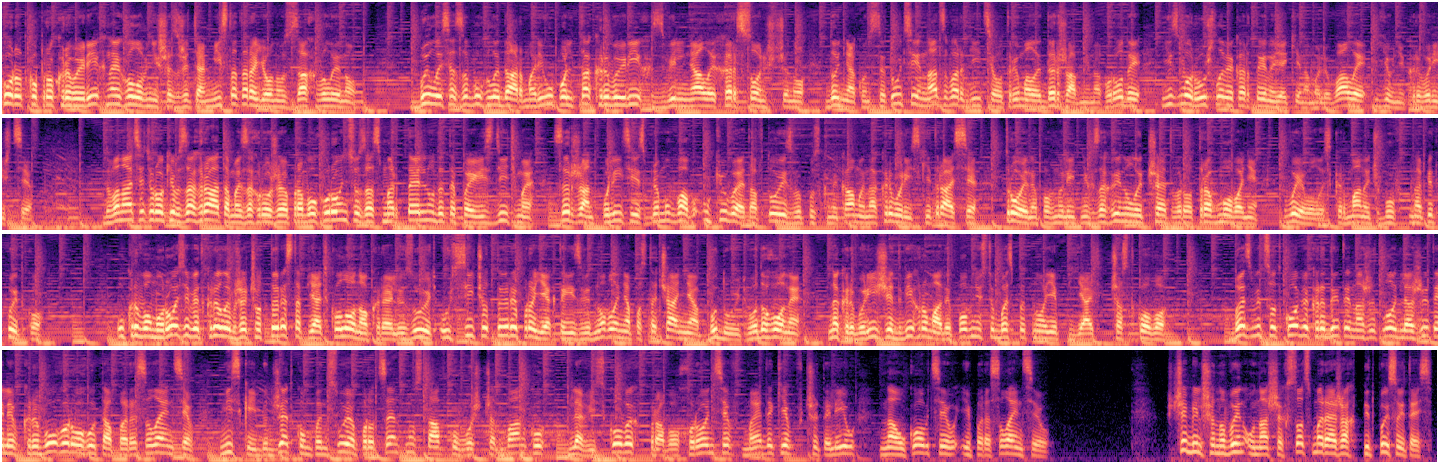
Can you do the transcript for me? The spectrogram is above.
Коротко про кривий ріг, найголовніше з життя міста та району за хвилину. Билися за Вугледар, Маріуполь та Кривий Ріг звільняли Херсонщину. До Дня Конституції нацгвардійці отримали державні нагороди і зворушливі картини, які намалювали юні криворіжці. 12 років за ґратами загрожує правоохоронцю за смертельну ДТП із дітьми. Сержант поліції спрямував у кювет авто із випускниками на Криворізькій трасі. Троє неповнолітніх загинули, четверо травмовані. Виявилось, керманич був на підпитку. У Кривому Розі відкрили вже 405 колонок. Реалізують усі чотири проєкти із відновлення постачання, будують водогони. На Криворіжжі дві громади повністю без питної, п'ять частково. Безвідсоткові кредити на житло для жителів Кривого Рогу та переселенців. Міський бюджет компенсує процентну ставку в Ощадбанку для військових, правоохоронців, медиків, вчителів, науковців і переселенців. Ще більше новин у наших соцмережах. Підписуйтесь.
